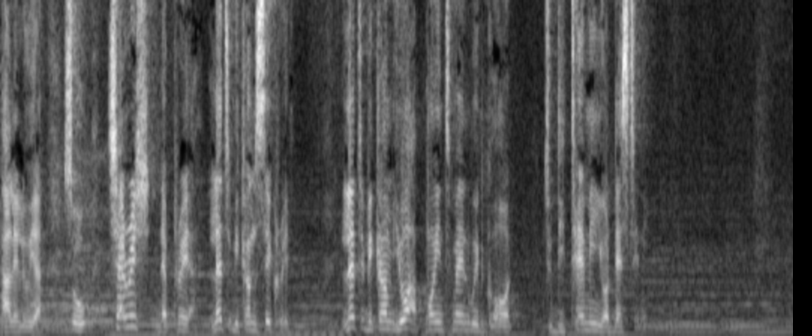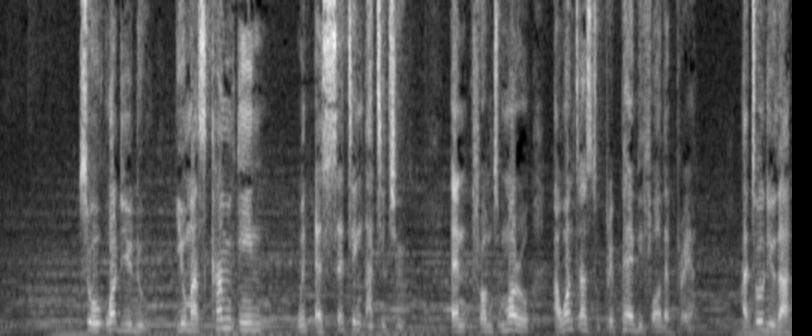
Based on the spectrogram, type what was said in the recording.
Hallelujah. So cherish the prayer. Let it become sacred. Let it become your appointment with God to determine your destiny. So, what do you do? You must come in with a certain attitude. And from tomorrow, I want us to prepare before the prayer. I told you that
